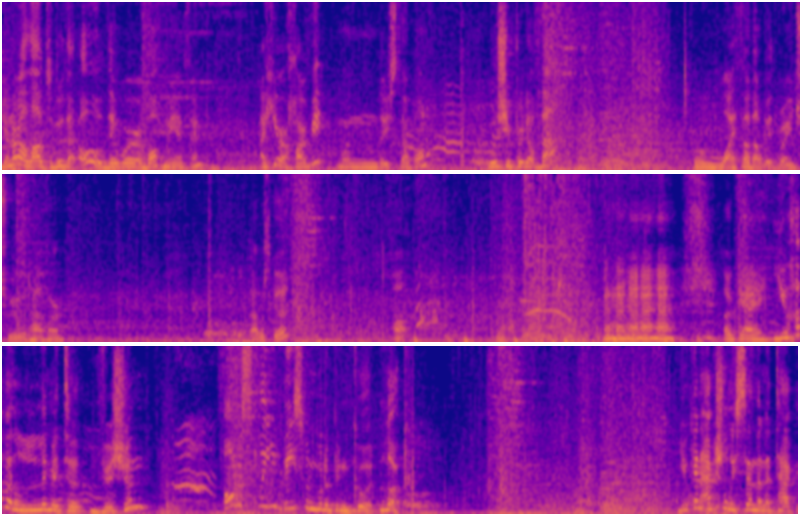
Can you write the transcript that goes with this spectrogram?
You're not allowed to do that. Oh, they were above me, I think. I hear a heartbeat when they step on it. Will she pre-up that? Oh, I thought that with range we would have her. That was good. Oh. okay, you have a limited vision. Honestly, basement would have been good. Look. You can actually send an attack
